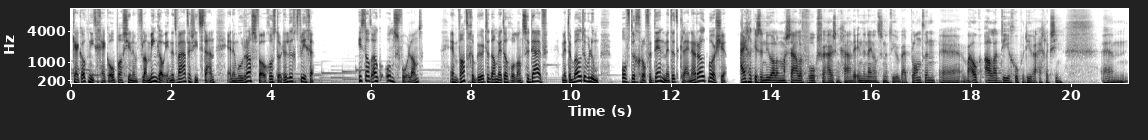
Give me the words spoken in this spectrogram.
Kijk ook niet gek op als je een flamingo in het water ziet staan en een moerasvogels door de lucht vliegen. Is dat ook ons voorland? En wat gebeurt er dan met de Hollandse duif, met de boterbloem of de grove den met het kleine roodborstje. Eigenlijk is er nu al een massale volksverhuizing gaande in de Nederlandse natuur. Bij planten, uh, maar ook alle diergroepen die we eigenlijk zien. Um,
